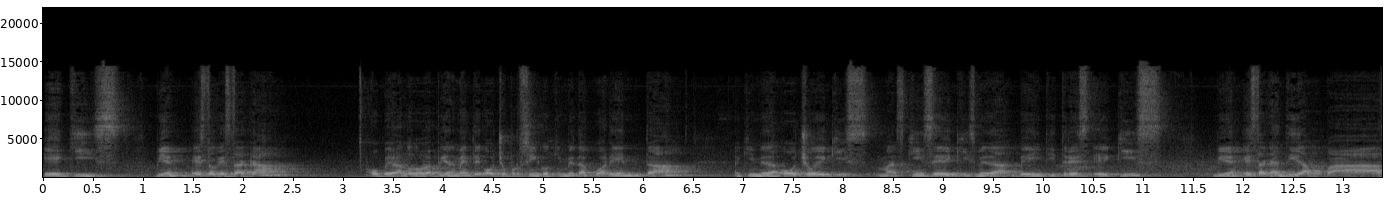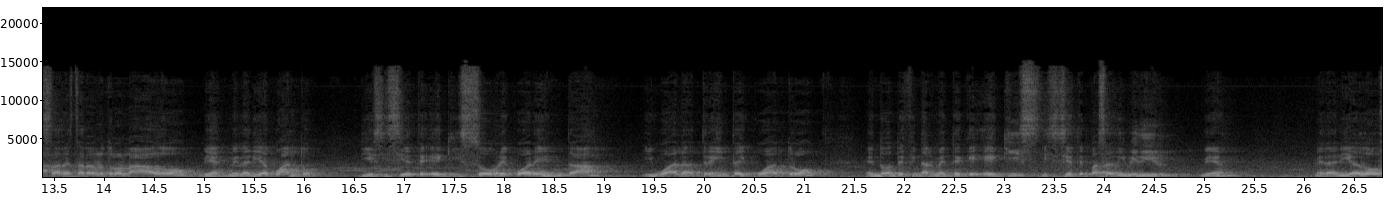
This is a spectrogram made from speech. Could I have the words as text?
X. Bien, esto que está acá, operándolo rápidamente, 8 por 5 aquí me da 40, aquí me da 8X más 15X me da 23X. Bien, esta cantidad pasa a restar al otro lado, bien, me daría cuánto? 17X sobre 40 igual a 34 en donde finalmente que x, 17 pasa a dividir, bien, me daría 2,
